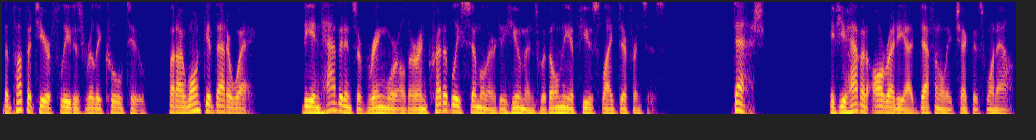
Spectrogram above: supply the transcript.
The Puppeteer fleet is really cool too, but I won't give that away. The inhabitants of Ringworld are incredibly similar to humans with only a few slight differences. Dash. If you haven't already, I'd definitely check this one out.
